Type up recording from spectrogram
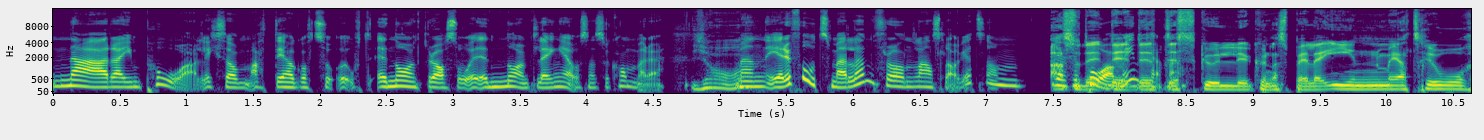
nära inpå liksom, att det har gått så enormt bra så enormt länge och sen så kommer det. ja. Men är det fotsmällen från landslaget som Alltså det, påmind det, det, det skulle ju kunna spela in, men jag tror,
